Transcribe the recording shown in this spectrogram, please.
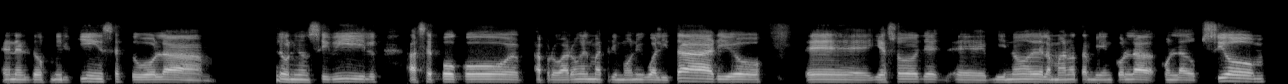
en el 2015 estuvo la, la unión civil, hace poco aprobaron el matrimonio igualitario eh, y eso vino de la mano también con la, con la adopción.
